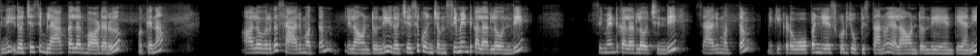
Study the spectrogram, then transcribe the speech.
ఇది వచ్చేసి బ్లాక్ కలర్ బార్డరు. ఓకేనా? ఆల్ ఓవర్గా శారీ మొత్తం ఇలా ఉంటుంది. ఇది వచ్చేసి కొంచెం సిమెంట్ కలర్లో ఉంది. సిమెంట్ కలర్లో వచ్చింది. శారీ మొత్తం మీకు ఇక్కడ ఓపెన్ చేసి కూడా చూపిస్తాను ఎలా ఉంటుంది ఏంటి అని.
